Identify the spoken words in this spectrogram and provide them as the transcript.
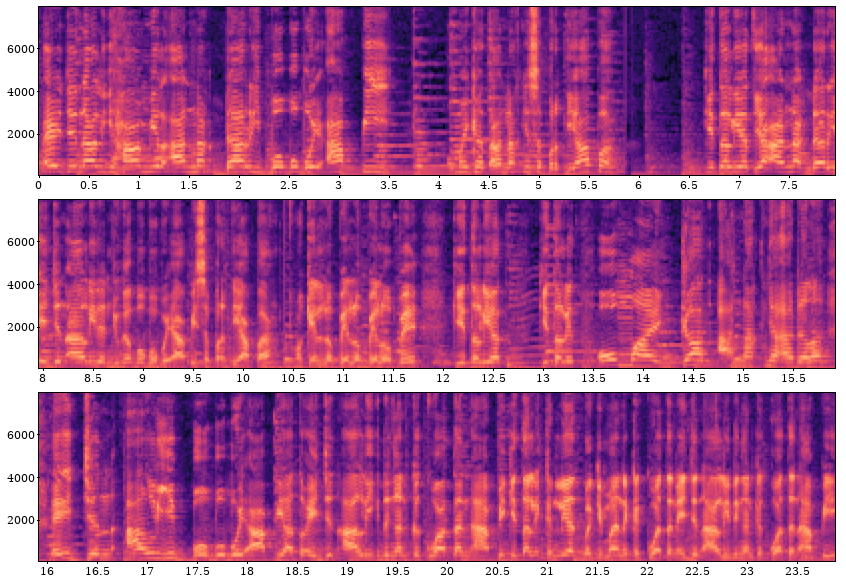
Agent Ali hamil anak dari Bobo Boy api. Oh my god, anaknya seperti apa? Kita lihat ya anak dari Agent Ali dan juga Bobo Boy Api seperti apa. Oke, lope lope lope. Kita lihat, kita lihat. Oh my god, anaknya adalah Agent Ali Bobo Boy Api atau Agent Ali dengan kekuatan api. Kita akan lihat bagaimana kekuatan Agent Ali dengan kekuatan api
